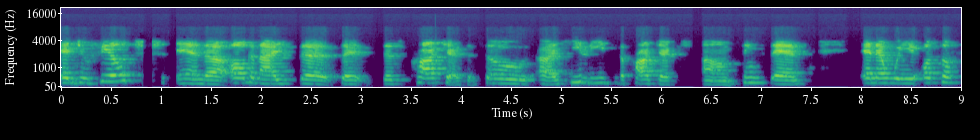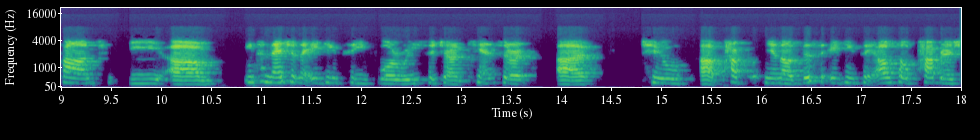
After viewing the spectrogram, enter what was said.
Andrew Field, and uh, organized the, the, this project. So uh, he leads the project um, since then. And then we also found the um, International Agency for Research on Cancer uh, to, uh, pub, you know, this agency also published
